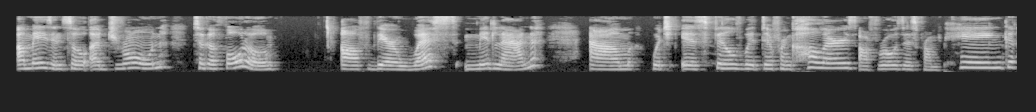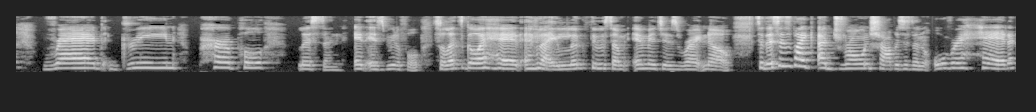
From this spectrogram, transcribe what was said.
amazing. So, a drone took a photo of their West Midland um, which is filled with different colors of roses from pink, red, green, purple. Listen, it is beautiful. So let's go ahead and like look through some images right now. So this is like a drone shot. This is an overhead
